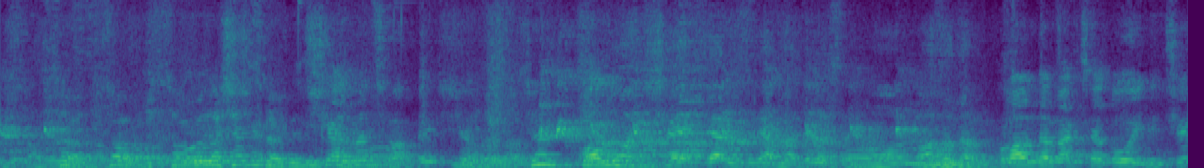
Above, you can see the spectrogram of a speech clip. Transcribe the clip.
gelin. Sağ ol, sağ ol. Sağollaşasınlar bizim. Şişəlmə çıxart, pek. Sen Allah şəhidlərimizi rəhmət eləsin. Azadan. Bunların da məqsədi o idi ki,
